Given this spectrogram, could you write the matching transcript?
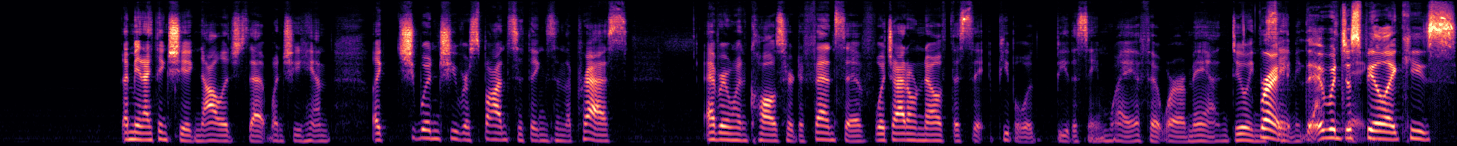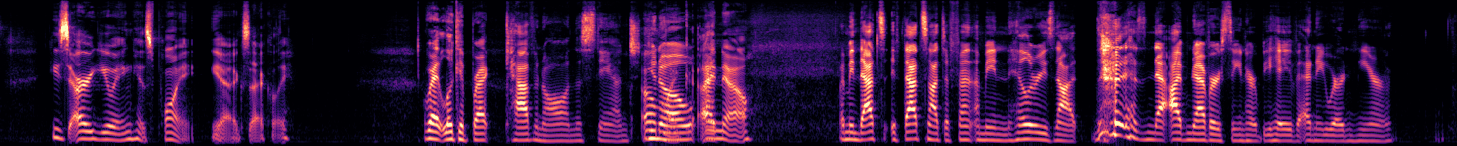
I mean, I think she acknowledged that when she hand, like she, when she responds to things in the press, everyone calls her defensive, which I don't know if the sa- people would be the same way if it were a man doing the same. right. It would just feel like he's he's arguing his point. Yeah, exactly. right. Look at Brett Kavanaugh on the stand. Oh you know, I know. I mean, that's if that's not defense. I mean, Hillary's not has. Ne- I've never seen her behave anywhere near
